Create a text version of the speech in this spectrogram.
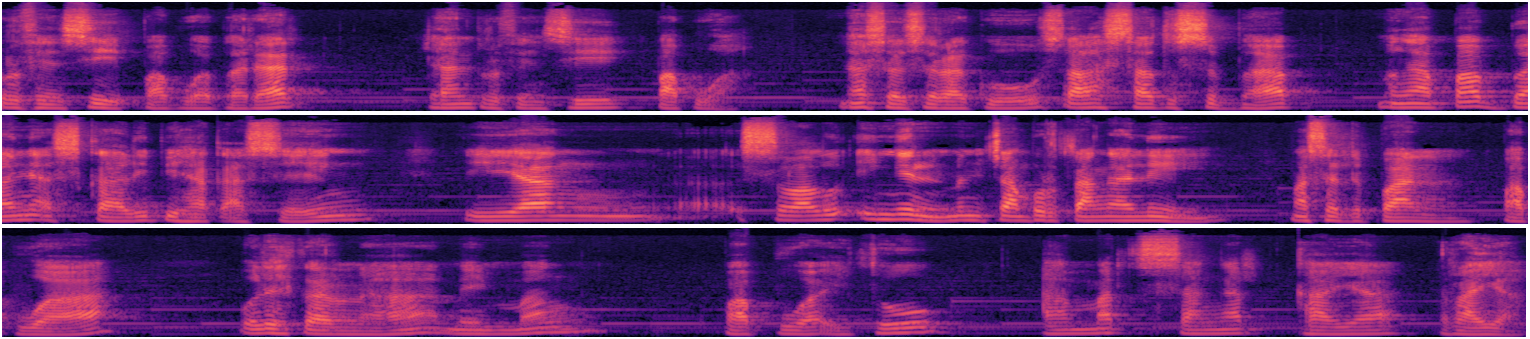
Provinsi Papua Barat dan Provinsi Papua. Nah saudaraku, salah satu sebab mengapa banyak sekali pihak asing yang eh, selalu ingin mencampur tangani masa depan Papua oleh karena memang Papua itu amat sangat kaya raya.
